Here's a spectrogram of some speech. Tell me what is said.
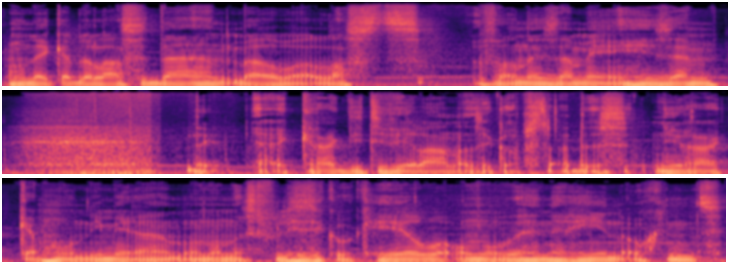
want ik heb de laatste dagen wel wat last van, is dat mijn gsm... Ja, ik raak die te veel aan als ik opsta. Dus nu raak ik hem gewoon niet meer aan. Want anders verlies ik ook heel wat onnodige energie in de ochtend.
